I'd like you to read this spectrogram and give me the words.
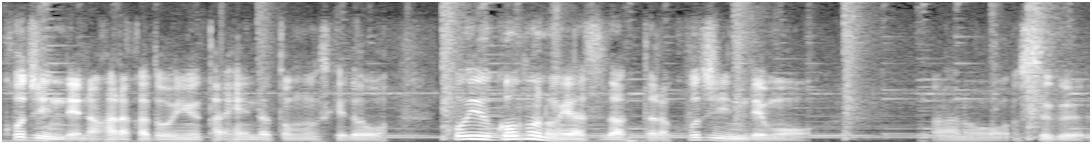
個人でなかなか導入大変だと思うんですけど、こういうゴムのやつだったら個人でもあのすぐ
